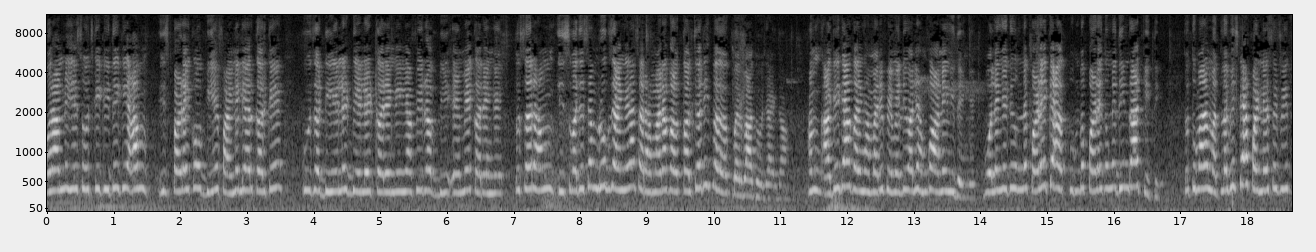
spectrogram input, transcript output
और हमने ये सोच के की थी कि हम इस पढ़ाई को बीए फाइनल ईयर करके कुछ डीएलएड बीएलएड करेंगे या फिर अब एमए करेंगे। तो सर, हम इस वजह से हम रुक जाएँगे ना, सर। हमारा कल्चर ही बर्बाद हो जाएगा। हम आगे क्या करेंगे? हमारी फैमिली वाले हमको आने नहीं देंगे। बोलेंगे कि तुमने पढ़े क्या? तुम तो पढ़े तुमने दिन रात की थी। तो तुम्हारा मतलब ही क्या पढ़ने से फिर?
